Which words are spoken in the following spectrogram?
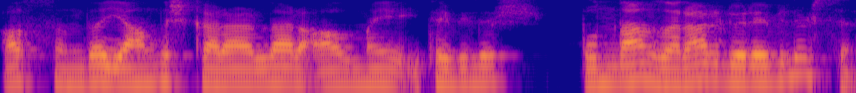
aslında yanlış kararlar almaya itebilir. Bundan zarar görebilirsin.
